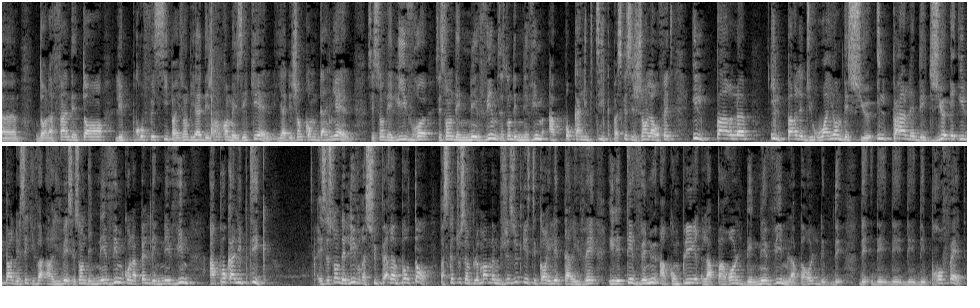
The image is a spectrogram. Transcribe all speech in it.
euh, dans la fin des temps, les prophéties, par exemple, il y a des gens comme Ézéchiel, il y a des gens comme Daniel. Ce sont des livres, ce sont des Nevim, ce sont des Nevim apocalyptiques, parce que ces gens-là, au fait, ils parlent il parle du royaume des cieux, il parle des dieux et il parle de ce qui va arriver. Ce sont des Nevim qu'on appelle des Nevim apocalyptiques. Et ce sont des livres super importants. Parce que tout simplement, même Jésus-Christ, quand il est arrivé, il était venu accomplir la parole des Nevim, la parole des, prophètes.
